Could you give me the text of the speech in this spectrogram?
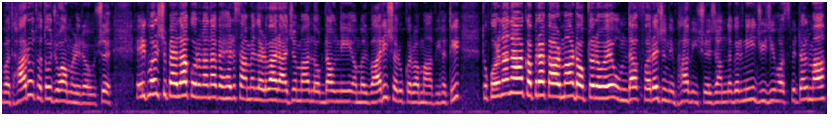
વધારો થતો જોવા મળી રહ્યો છે. એક વર્ષ પહેલા કોરોનાના કહેર સામે લડવા રાજ્યમાં લોકડાઉનની અમલવારી શરૂ કરવામાં આવી હતી. તો કોરોનાના આ કપરા કાળમાં ડોક્ટરોએ ઉમદા ફરજ નિભાવી છે. જામનગરની જીજી હોસ્પિટલમાં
